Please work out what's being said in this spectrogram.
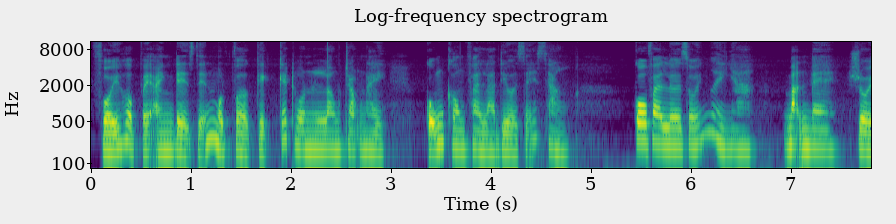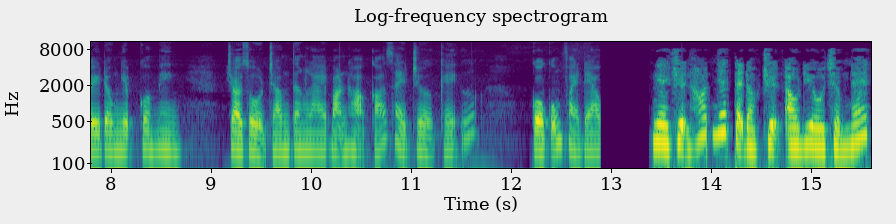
Phối hợp với anh để diễn một vở kịch kết hôn long trọng này cũng không phải là điều dễ dàng. Cô phải lừa dối người nhà, bạn bè rồi đồng nghiệp của mình. Cho dù trong tương lai bọn họ có giải trừ kế ước, cô cũng phải đeo. Nghe chuyện hot nhất tại đọc truyện audio.net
